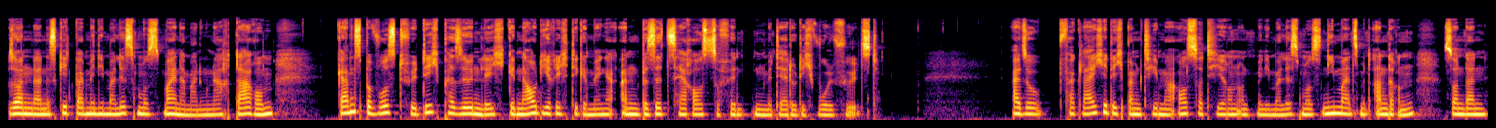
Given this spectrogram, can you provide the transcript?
sondern es geht beim Minimalismus meiner Meinung nach darum, ganz bewusst für dich persönlich genau die richtige Menge an Besitz herauszufinden, mit der du dich wohlfühlst. Also vergleiche dich beim Thema Aussortieren und Minimalismus niemals mit anderen, sondern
